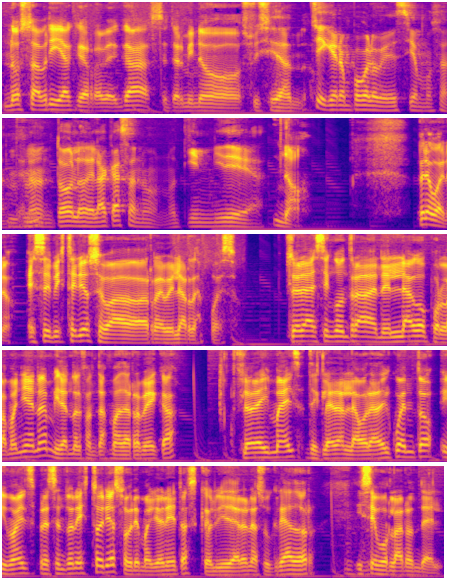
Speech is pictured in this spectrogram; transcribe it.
no sabría que Rebeca se terminó suicidando. Sí, que era un poco lo que decíamos antes, ¿no? Ujú. En todos los de la casa no, no tienen ni idea. No. Pero bueno, ese misterio se va a revelar después. Flora es encontrada en el lago por la mañana mirando el fantasma de Rebeca. Flora y Miles declaran la hora del cuento y Miles presenta una historia sobre marionetas que olvidaron a su creador y se burlaron de él.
